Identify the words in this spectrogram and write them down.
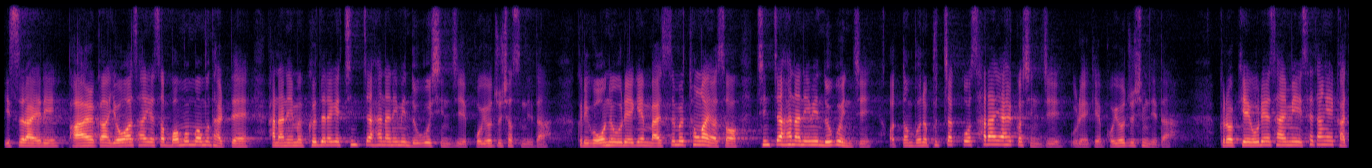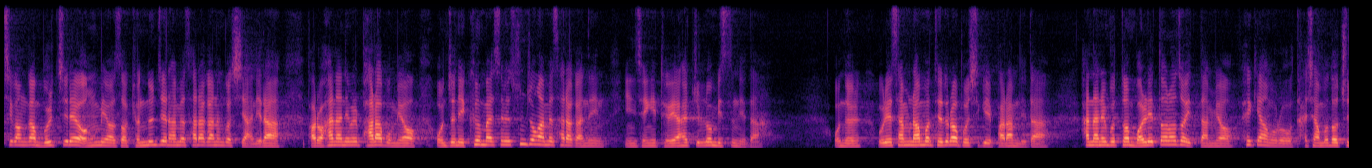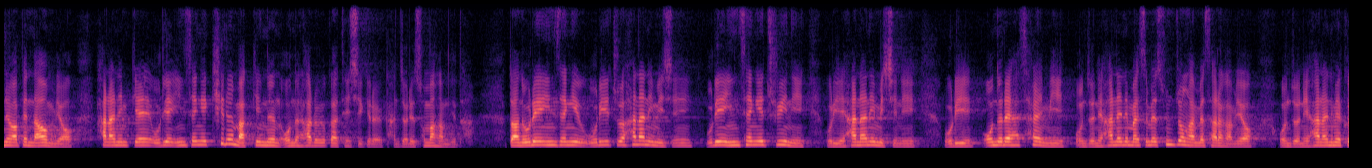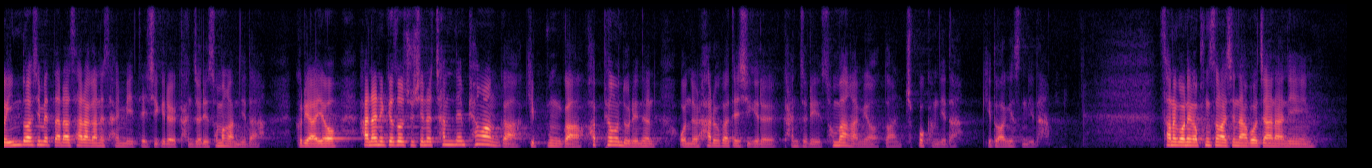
이스라엘이 바알과 여호와 사이에서 머뭇머뭇할 때 하나님은 그들에게 진짜 하나님이 누구신지 보여주셨습니다. 그리고 오늘 우리에게 말씀을 통하여서 진짜 하나님이 누구인지 어떤 분을 붙잡고 살아야 할 것인지 우리에게 보여주십니다. 그렇게 우리의 삶이 세상의 가치관과 물질에 얽매여서 곁눈질하며 살아가는 것이 아니라 바로 하나님을 바라보며 온전히 그 말씀에 순종하며 살아가는 인생이 되어야 할 줄로 믿습니다. 오늘 우리의 삶을 한번 되돌아보시기 바랍니다. 하나님부터 멀리 떨어져 있다며 회개함으로 다시 한번 더 주님 앞에 나오며 하나님께 우리의 인생의 키를 맡기는 오늘 하루가 되시기를 간절히 소망합니다. 또한 우리의 인생이 우리 주 하나님이시니 우리의 인생의 주인이 우리의 하나님이시니 우리 오늘의 삶이 온전히 하나님 말씀에 순종하며 살아가며 온전히 하나님의 그 인도하심에 따라 살아가는 삶이 되시기를 간절히 소망합니다. 그리하여 하나님께서 주시는 참된 평안과 기쁨과 화평을 누리는 오늘 하루가 되시기를 간절히 소망하며 또한 축복합니다. 기도하겠습니다. 사는 권혜가 풍성하신 아버지 하나님,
